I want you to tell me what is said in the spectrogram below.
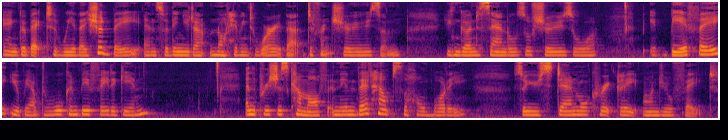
and go back to where they should be? And so then you're not not having to worry about different shoes and you can go into sandals or shoes or bare feet. You'll be able to walk in bare feet again and the pressures come off, and then that helps the whole body. So you stand more correctly on your feet.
